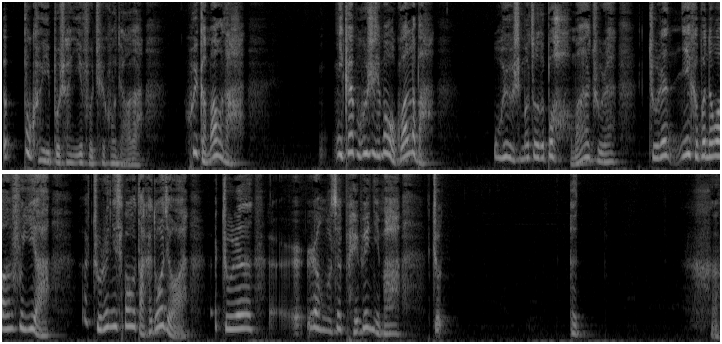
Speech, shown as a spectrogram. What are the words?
呃，不可以不穿衣服吹空调的，会感冒的。你该不会是想把我关了吧？我有什么做的不好吗？主人，主人你可不能忘恩负义啊！主人你才把我打开多久啊？主人，让我再陪陪你吧。主，呃，哼。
